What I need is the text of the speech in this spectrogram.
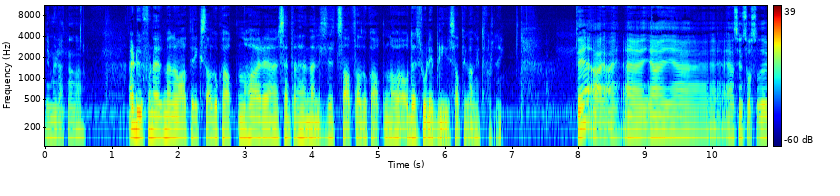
de mulighetene der. Er du fornøyd med nå at Riksadvokaten har eh, sendt en henvendelse til statsadvokaten, og det trolig blir satt i gang etterforskning? Det er jeg. Eh, jeg, jeg, jeg syns også det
